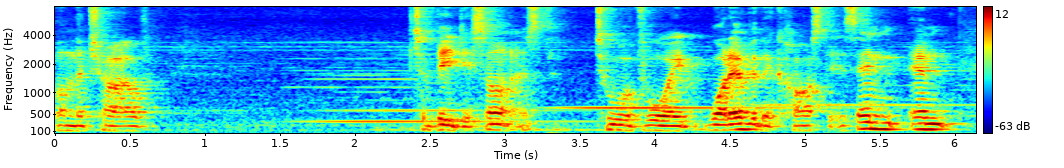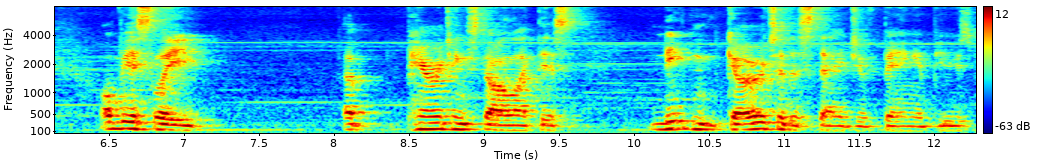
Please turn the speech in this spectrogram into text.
on the child to be dishonest, to avoid whatever the cost is. And, and obviously, a parenting style like this needn't go to the stage of being abused,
